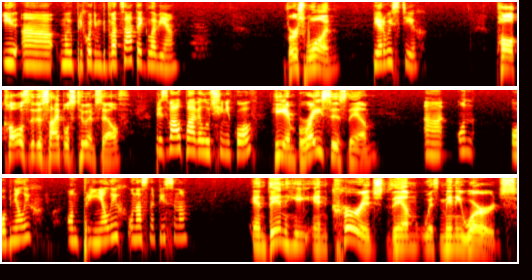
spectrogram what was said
И а, мы приходим к 20 главе, verse 1, первый стих. Paul calls the disciples to himself. Призвал Павел учеников, He embraces them а, он обнял их, он принял их, у нас написано, and then he encouraged them with many words.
